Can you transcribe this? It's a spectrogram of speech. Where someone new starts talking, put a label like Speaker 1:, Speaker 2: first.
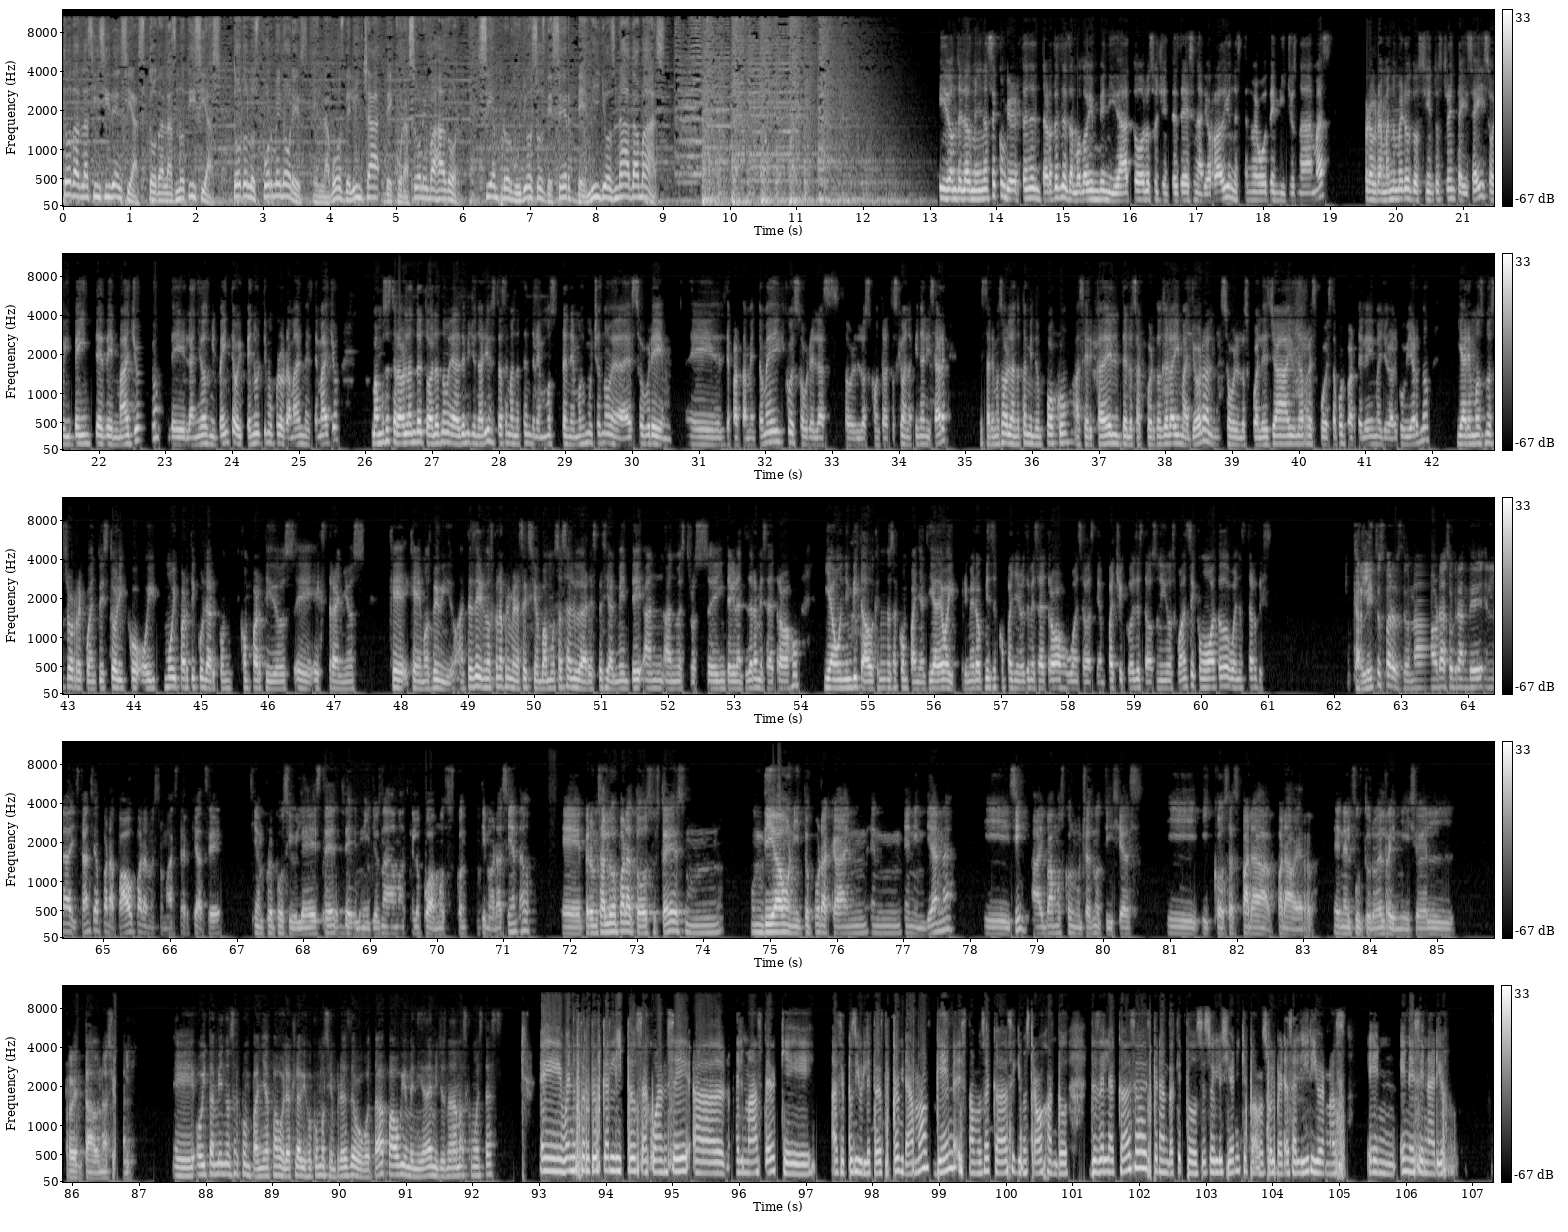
Speaker 1: Todas las incidencias, todas las noticias, todos los pormenores en la voz del hincha de corazón embajador. Siempre orgullosos de ser de Millos nada más.
Speaker 2: Y donde las mañanas se convierten en tardes, les damos la bienvenida a todos los oyentes de Escenario Radio en este nuevo de Millos nada más programa número 236, hoy 20 de mayo del año 2020, hoy penúltimo programa del mes de mayo. Vamos a estar hablando de todas las novedades de Millonarios. Esta semana tendremos tenemos muchas novedades sobre eh, el departamento médico, sobre, las, sobre los contratos que van a finalizar. Estaremos hablando también un poco acerca del, de los acuerdos de la DIMAYOR, sobre los cuales ya hay una respuesta por parte de la DIMAYOR al gobierno, y haremos nuestro recuento histórico hoy muy particular con, con partidos eh, extraños que, hemos vivido. Antes de irnos con la primera sección, vamos a saludar especialmente a, nuestros eh, integrantes de la mesa de trabajo y a un invitado que nos acompaña el día de hoy. Primero, mis compañeros de mesa de trabajo, Juan Sebastián Pacheco desde Estados Unidos. Juanse, ¿cómo va todo? Buenas tardes.
Speaker 3: Carlitos, para usted un abrazo grande en la distancia, para Pau, para nuestro máster que hace siempre posible este de Millos, nada más que lo podamos continuar haciendo. Eh, pero un saludo para todos ustedes, un, día bonito por acá en, en, Indiana. Y sí, ahí vamos con muchas noticias y, cosas para, para, ver en el futuro del reinicio del rentado nacional.
Speaker 2: Eh, hoy también nos acompaña Paola Clavijo, como siempre, desde Bogotá. Pau, bienvenida de Millos Nada más, ¿cómo estás?
Speaker 4: Eh, buenas tardes, Carlitos, a Juanse, al máster que hace posible todo este programa. Bien, estamos acá, seguimos trabajando desde la casa, esperando a que todo se solucione y que podamos volver a salir y vernos en, en escenario.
